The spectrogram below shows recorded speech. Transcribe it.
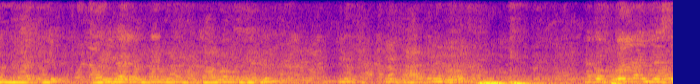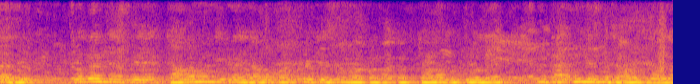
మంది వచ్చి రవి గారు అంతా చాలా మంది ఈ ఈ కార్యక్రమంలో ఒక ప్రోగ్రామ్ చేశారు. ప్రోగ్రామ్ చేస్తే చాలా మంది ఇక్కడ చాలా పార్టిసిపేట్ చేసిన నాకు నాకు చాలా గుర్తులు ఉన్నాయి ఈ కార్యక్రమం చేసిన చాలా చాలా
